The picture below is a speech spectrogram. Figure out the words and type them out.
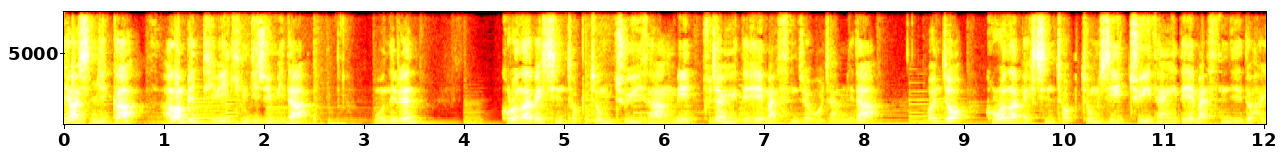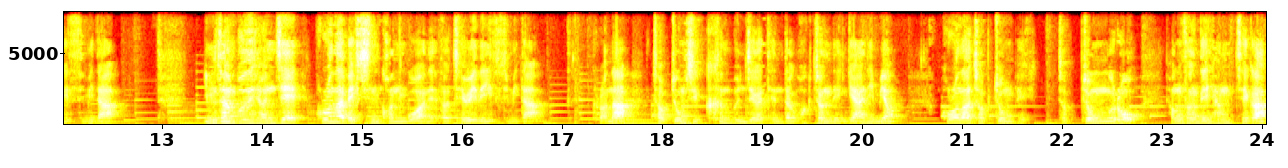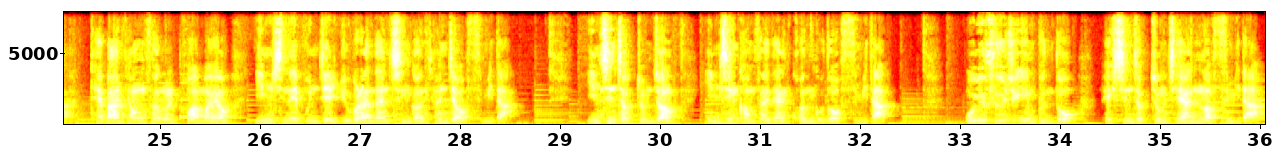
안녕하십니까 화관배TV 김기주입니다. 오늘은 코로나 백신 접종 주의사항 및 부작용에 대해 말씀드려보자 합니다. 먼저 코로나 백신 접종 시 주의사항에 대해 말씀드리도록 하겠습니다. 임산부는 현재 코로나 백신 권고 안에서 제외되어 있습니다. 그러나 접종 시 큰 문제가 된다고 확정된 게 아니며 코로나 접종 백- 접종으로 형성된 항체가 태반 형성을 포함하여 임신에 문제를 유발한다는 증거는 현재 없습니다. 임신 접종 전 임신 검사에 대한 권고도 없습니다. 모유 수유 중인 분도 백신 접종 제한은 없습니다.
